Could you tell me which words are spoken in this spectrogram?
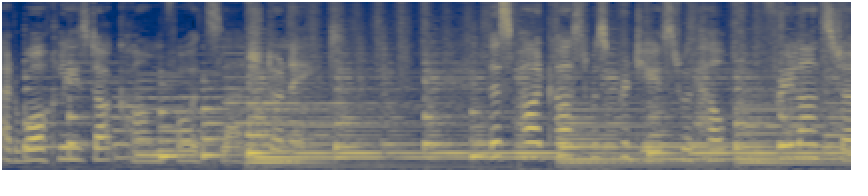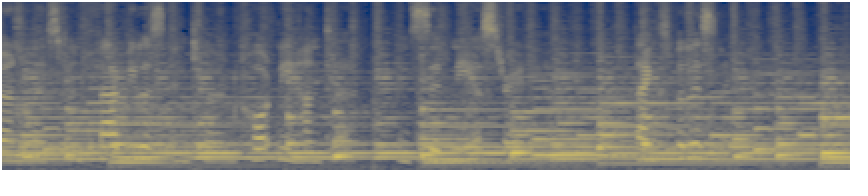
at walkleys.com forward slash donate. This podcast was produced with help from freelance journalist and fabulous intern Courtney Hunter in Sydney, Australia. Thanks for listening.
